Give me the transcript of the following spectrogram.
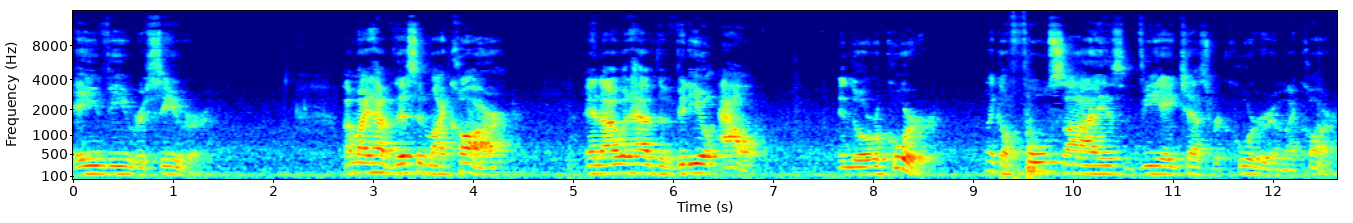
AV receiver. I might have this in my car, and I would have the video out into a recorder, like a full size VHS recorder in my car.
